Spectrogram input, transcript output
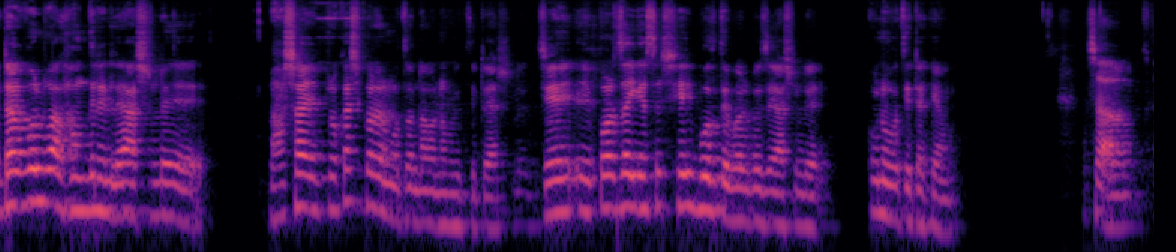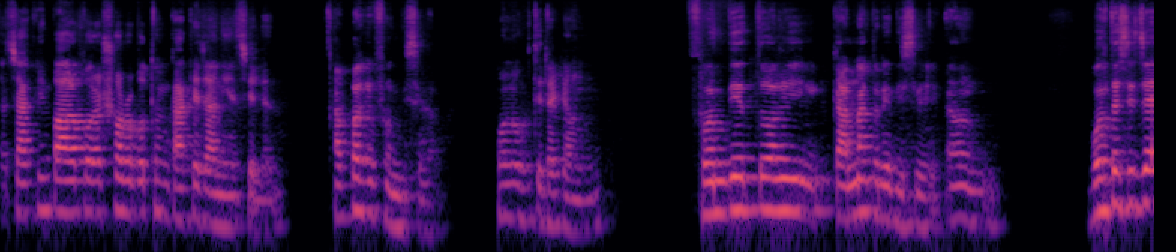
এটা বলব আলহামদুলিল্লাহ আসলে ভাষায় প্রকাশ করার মতো না অনুভূতিটা। আসলে যে এই পর্যায়ে গেছে সেই বলতে পারবে যে আসলে অনুভূতিটা কেমন। আচ্ছা চাকরি পাওয়ার পরে সর্বপ্রথম কাকে জানিয়েছিলেন? আব্বাকে ফোন দিছিলাম। অনুভূতিটা কেমন? ফোন দিয়ে তো আমি কান্না করে দিছি কারণ বলতেছি যে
